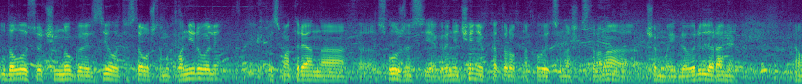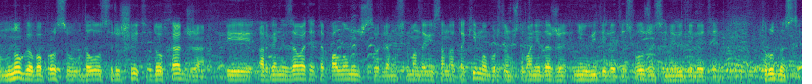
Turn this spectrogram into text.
Удалось очень много сделать из того, что мы планировали, несмотря на э, сложности и ограничения, в которых находится наша страна, о чем мы и говорили ранее. Много вопросов удалось решить до хаджа и организовать это паломничество для мусульман Дагестана таким образом, чтобы они даже не увидели эти сложности, не увидели эти трудности.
